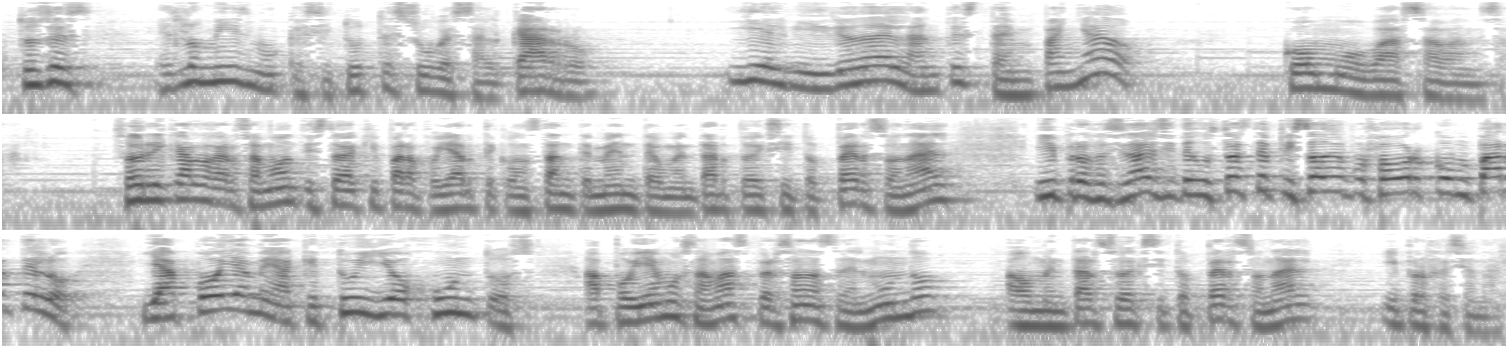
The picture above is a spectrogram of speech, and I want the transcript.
Entonces, es lo mismo que si tú te subes al carro y el vidrio de adelante está empañado. ¿Cómo vas a avanzar? Soy Ricardo Garzamont y estoy aquí para apoyarte constantemente, aumentar tu éxito personal y profesional. Si te gustó este episodio, por favor, compártelo y apóyame a que tú y yo juntos apoyemos a más personas en el mundo a aumentar su éxito personal y profesional.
